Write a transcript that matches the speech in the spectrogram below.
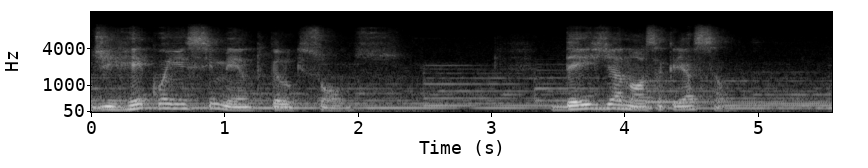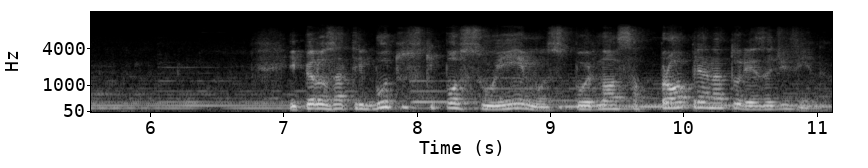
de reconhecimento pelo que somos, desde a nossa criação. E pelos atributos que possuímos por nossa própria natureza divina.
